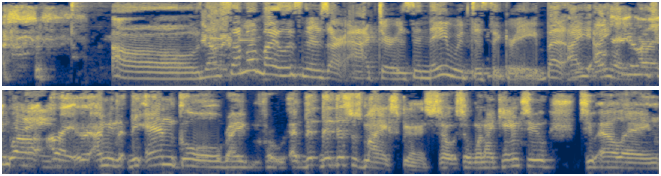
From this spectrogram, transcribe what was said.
Oh, now some of my listeners are actors and they would disagree, but I, I okay, hear what you're well, saying. All right. I mean, the end goal, right? For, uh, th- th- this was my experience. So, so when I came to to LA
